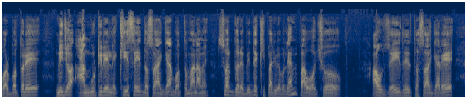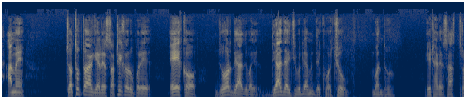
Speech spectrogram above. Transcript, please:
ପର୍ବତରେ ନିଜ ଆଙ୍ଗୁଠିରେ ଲେଖି ସେଇ ଦଶ ଆଜ୍ଞା ବର୍ତ୍ତମାନ ଆମେ ସ୍ୱର୍ଗରେ ବି ଦେଖିପାରିବେ ବୋଲି ଆମେ ପାଉଅଛୁ। ଆଉ ସେଇ ଦଶ ଆଜ୍ଞାରେ ଆମେ ଚତୁର୍ଥ ଆଜ୍ଞାରେ ସଠିକ ରୂପରେ ଏକ ଜୋର ଦିଆଯିବା ଦିଆଯାଇଛି ବୋଲି ଆମେ ଦେଖୁଅଛୁ। ବନ୍ଧୁ ଏଠାରେ ଶାସ୍ତ୍ର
